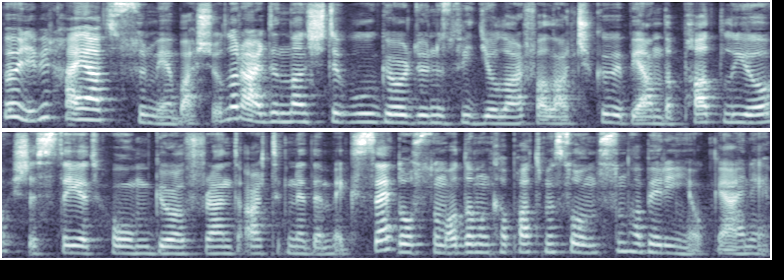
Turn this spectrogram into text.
böyle bir hayat sürmeye başlıyorlar. Ardından işte bu gördüğünüz videolar falan çıkıyor ve bir anda patlıyor. İşte stay at home girlfriend artık ne demekse. Dostum adamın kapatması olmuşsun haberin yok yani.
